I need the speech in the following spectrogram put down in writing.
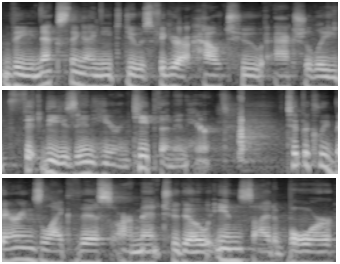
The next thing I need to do is figure out how to actually fit these in here and keep them in here. Typically bearings like this are meant to go inside a bore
